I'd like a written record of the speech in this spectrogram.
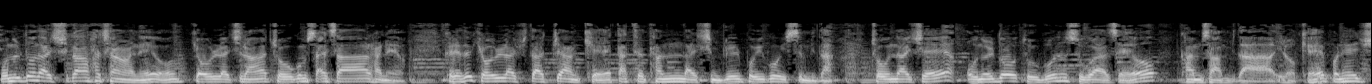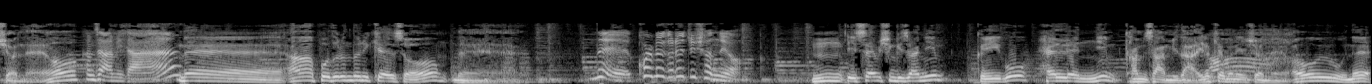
오늘도 날씨가 화창하네요. 겨울 날씨나 조금 쌀쌀하네요. 그래도 겨울 날씨답지 않게 따뜻한 날씨를 보이고 있습니다. 좋은 날씨에 오늘도 두 분 수고하세요. 감사합니다. 이렇게 보내주셨네요. 감사합니다. 네, 아 보드런더니께서 네, 네, 콜백을 해주셨네요. 음, 이쌤 신 기자님, 그리고 헬렌님, 감사합니다. 이렇게 아. 보내주셨네요. 어유 네.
